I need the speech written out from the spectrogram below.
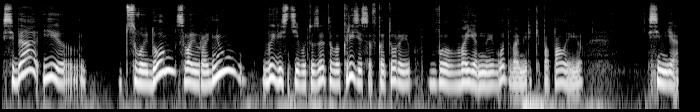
себя и свой дом, свою родню, вывести вот из этого кризиса, в который в военные годы в Америке попала ее семья.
